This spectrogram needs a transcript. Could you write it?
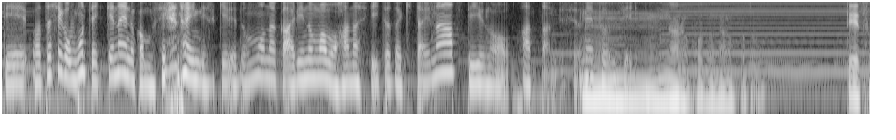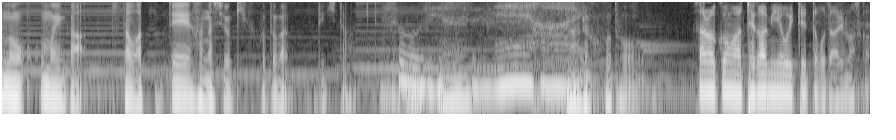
て私が思っちゃいけないのかもしれないんですけれどもなんかありのままを話していただきたいなっていうのあったんですよね当時う。んなるほどなるほどでその思いが伝わって話を聞くことができたっていそうですね。はい。なるほど。佐野君は手紙を置いてったことありますか、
